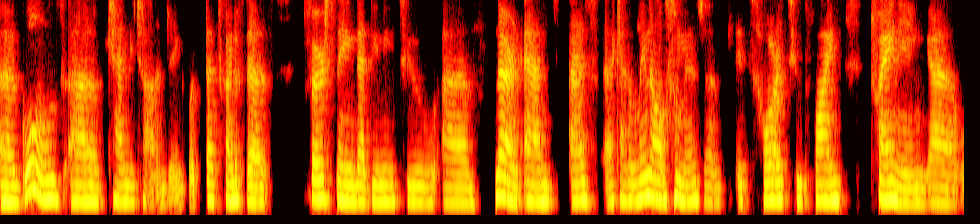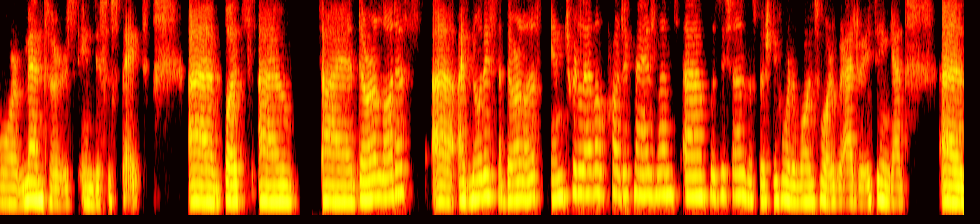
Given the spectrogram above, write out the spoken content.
uh, goals uh, can be challenging, but that's kind of the first thing that you need to um, learn. And as uh, Catalina also mentioned, it's hard to find training or mentors in this space. Uh, but um, uh, there are a lot of, uh, I've noticed that there are a lot of entry-level project management uh, positions, especially for the ones who are graduating and uh,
